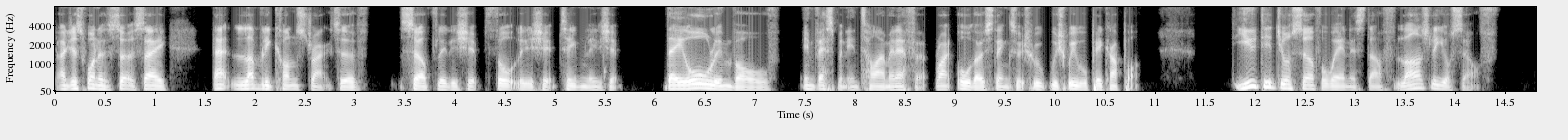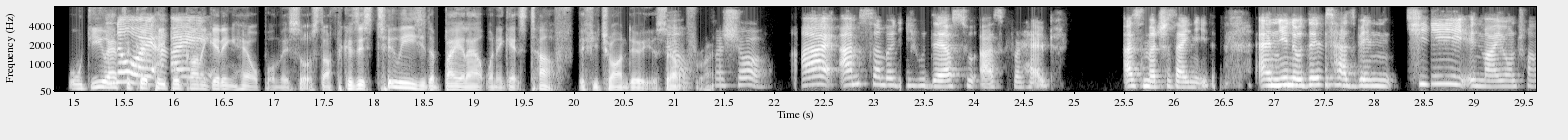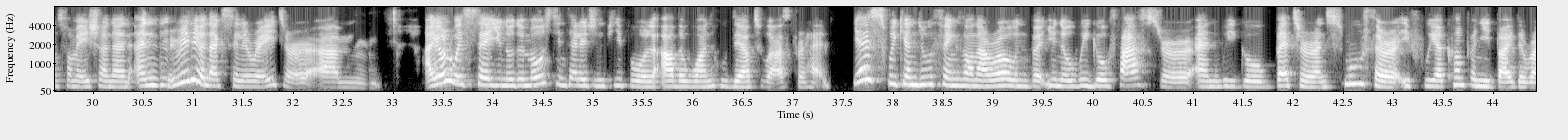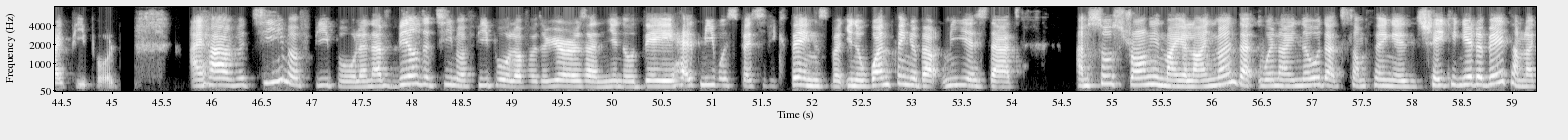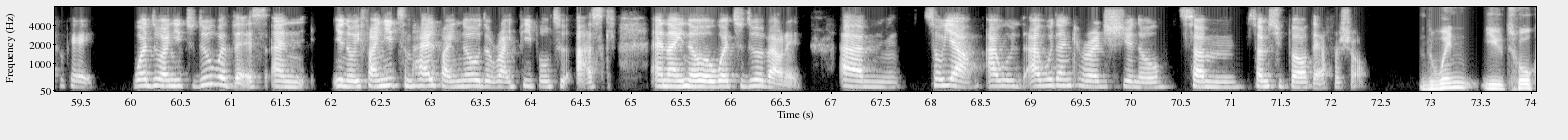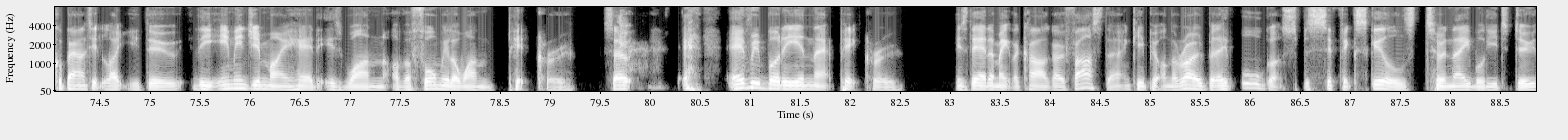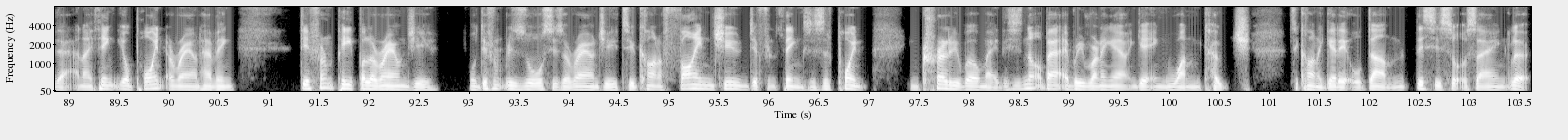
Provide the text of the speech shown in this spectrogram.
I just want to sort of say that lovely construct of self leadership, thought leadership, team leadership, they all involve investment in time and effort, right? All those things which we, which we will pick up on. You did your self awareness stuff largely yourself. Or do you advocate no, I, people I, kind of getting help on this sort of stuff? Because it's too easy to bail out when it gets tough if you try and do it yourself, no, right? For sure. I, I'm somebody who dares to ask for help as much as I need. And you know, this has been key in my own transformation and, and really an accelerator. Um, I always say, you know, the most intelligent people are the one who dare to ask for help. Yes, we can do things on our own, but you know, we go faster and we go better and smoother if we are accompanied by the right people. I have a team of people and I've built a team of people over the years and you know they help me with specific things but you know one thing about me is that I'm so strong in my alignment that when I know that something is shaking it a bit I'm like okay what do I need to do with this? And you know if I need some help I know the right people to ask and I know what to do about it. Um so yeah I would I would encourage you know some some support there for sure. When you talk about it like you do, the image in my head is one of a Formula One pit crew. So everybody in that pit crew is there to make the car go faster and keep it on the road, but they've all got specific skills to enable you to do that. And I think your point around having different people around you or different resources around you to kind of fine tune different things is a point incredibly well made. This is not about every running out and getting one coach to kind of get it all done. This is sort of saying, look,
